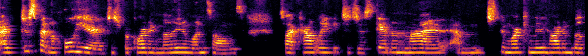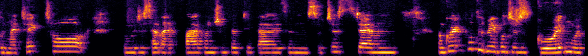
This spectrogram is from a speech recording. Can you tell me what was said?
I've just spent the whole year just recording a million and one songs, so I can't wait to just get them out. I'm just been working really hard on building my TikTok. And we just had like 550,000. So just um, I'm grateful to be able to just growing with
